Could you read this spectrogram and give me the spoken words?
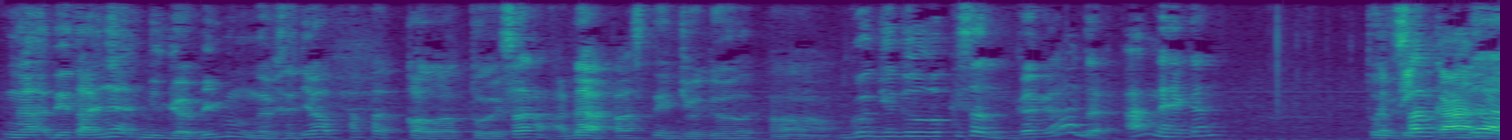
nggak ditanya juga bingung nggak bisa jawab apa kalau tulisan ada pasti judul Oh. gue judul lukisan kagak ada aneh kan tulisan Ketikan, ada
